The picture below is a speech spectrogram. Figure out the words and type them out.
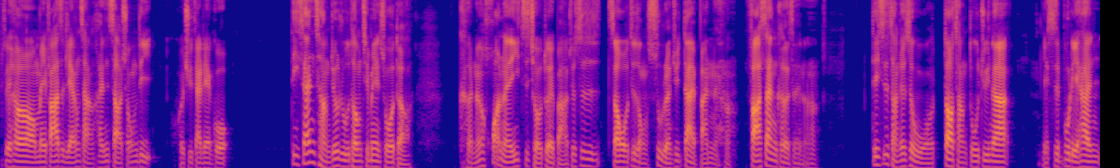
最后没法子两场横扫兄弟回去再练过。第三场就如同前面说的，可能换了一支球队吧，就是找我这种素人去代班了，乏善可陈啊。第四场就是我到场督军啊，也是布里汉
